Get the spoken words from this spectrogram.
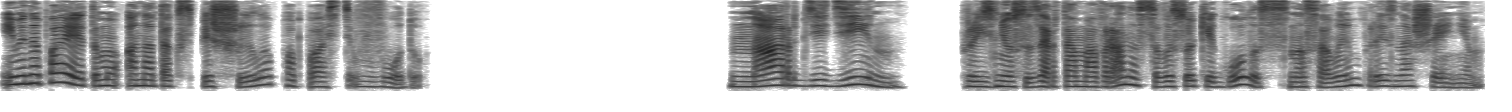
Именно поэтому она так спешила попасть в воду. «Нардидин», — произнес изо рта Мавраноса высокий голос с носовым произношением.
